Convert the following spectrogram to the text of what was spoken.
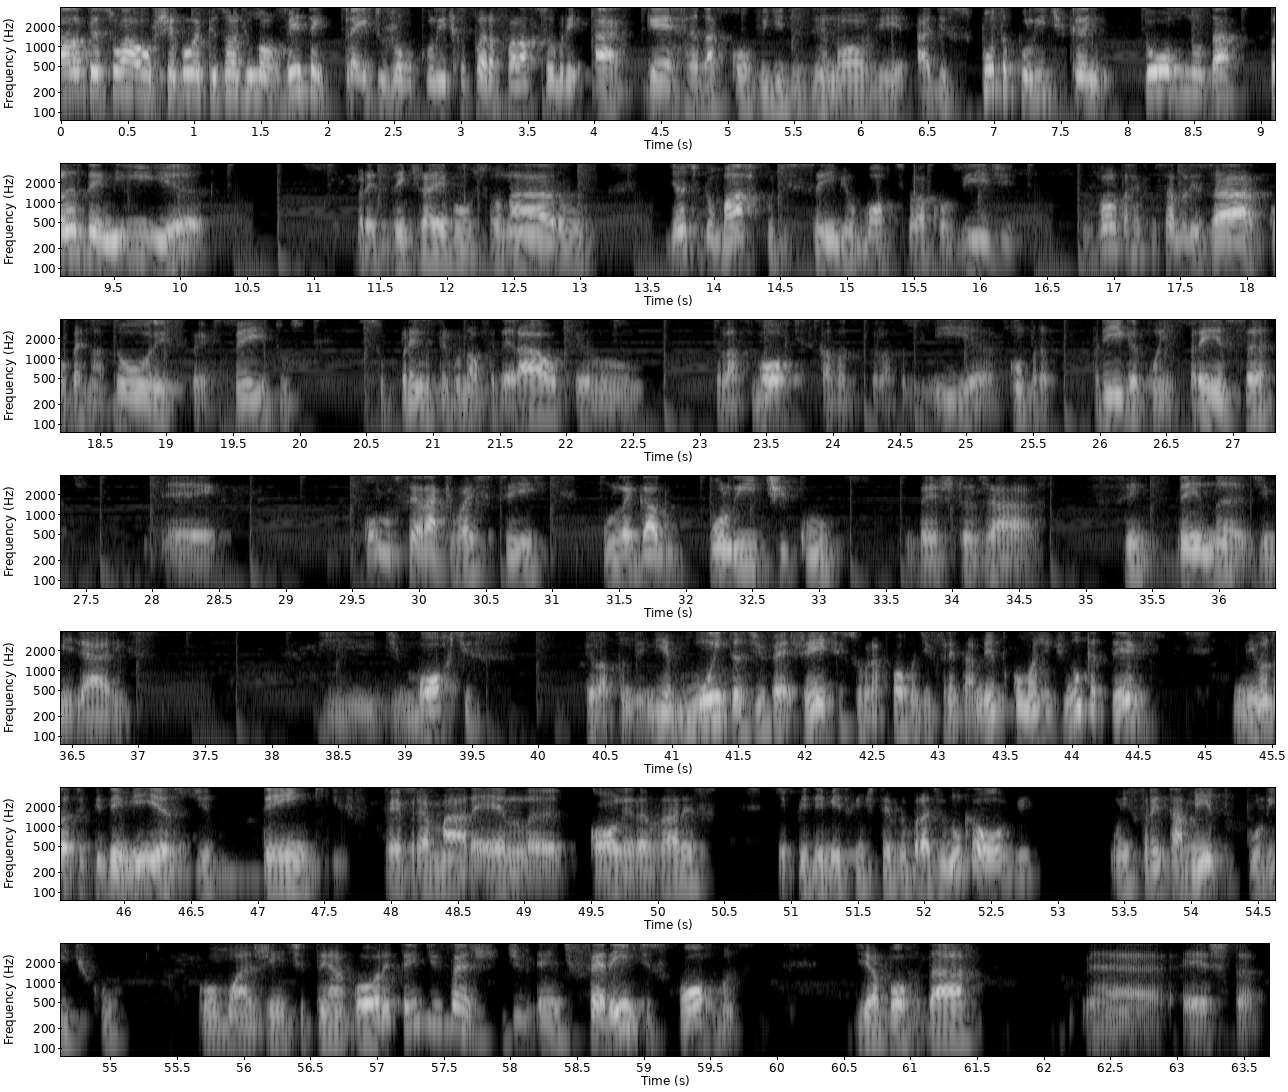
Fala pessoal, chegou o episódio 93 do Jogo Político para falar sobre a guerra da Covid-19, a disputa política em torno da pandemia. O presidente Jair Bolsonaro, diante do marco de 100 mil mortes pela Covid, volta a responsabilizar governadores, prefeitos, Supremo Tribunal Federal pelo, pelas mortes causadas pela pandemia, compra briga com a imprensa. É, como será que vai ser o legado político destas já centenas de milhares de, de mortes pela pandemia, muitas divergências sobre a forma de enfrentamento, como a gente nunca teve. Nenhuma das epidemias de dengue, febre amarela, cólera, várias epidemias que a gente teve no Brasil, nunca houve um enfrentamento político como a gente tem agora, e tem diver, é, diferentes formas de abordar é, esta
